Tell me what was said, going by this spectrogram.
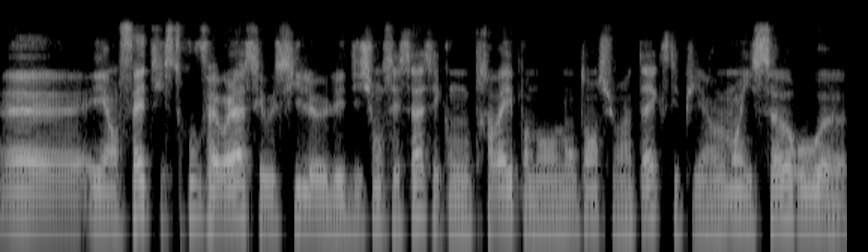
Euh, et en fait, il se trouve, voilà, c'est aussi l'édition, c'est ça, c'est qu'on travaille pendant longtemps sur un texte, et puis à un moment, il sort où, euh,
